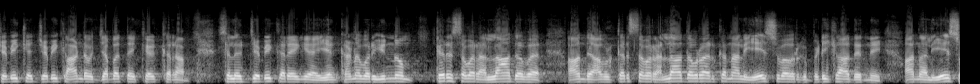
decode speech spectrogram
ஜெபிக்க ஜெபிக்க ஆண்டவர் ஜெபத்தை கேட்கிறான் சிலர் ஜெபிக்கிறீங்க. என் கணவர் இன்னும் கிறிஸ்தவர் அல்லாதவர். அந்த அவர் கிறிஸ்தவர் அல்லாதவராக இருக்கனால இயேசு அவருக்கு பிடிக்காதுன்னு ஆனால் இயேசு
